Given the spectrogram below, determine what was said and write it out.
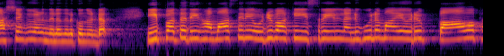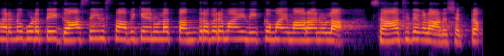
ആശങ്കകൾ നിലനിൽക്കുന്നുണ്ട്. ഈ പദ്ധതി ഹമാസിനെ ഒഴിവാക്കി ഇസ്രയേലിന് അനുകൂലമായ ഒരു പാവ ഭരണകൂടത്തെ ഗാസയിൽ സ്ഥാപിക്കാനുള്ള തന്ത്രപരമായ നീക്കമായി മാറാനുള്ള സാധ്യതകളാണ് ശക്തം.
